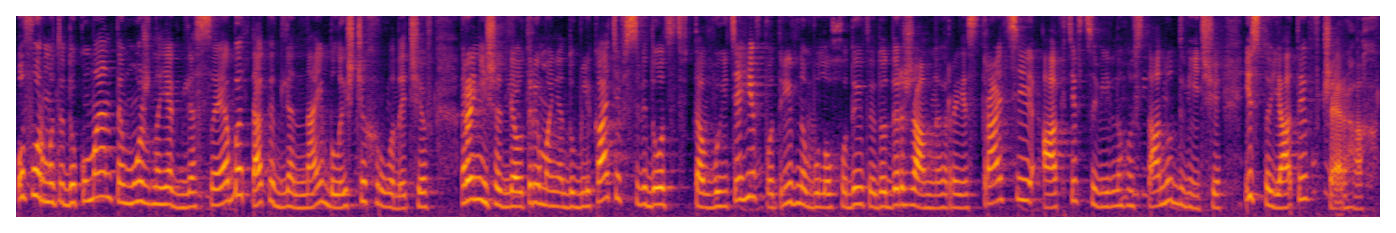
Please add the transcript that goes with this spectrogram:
Оформити документи можна як для себе, так і для найближчих родичів. Раніше для отримання дублікатів, свідоцтв та витягів потрібно було ходити до державної реєстрації актів цивільного стану двічі і стояти в чергах.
